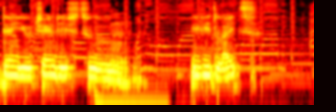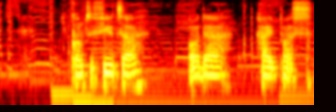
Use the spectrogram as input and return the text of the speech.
Then you change this to vivid light. You come to filter high pass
